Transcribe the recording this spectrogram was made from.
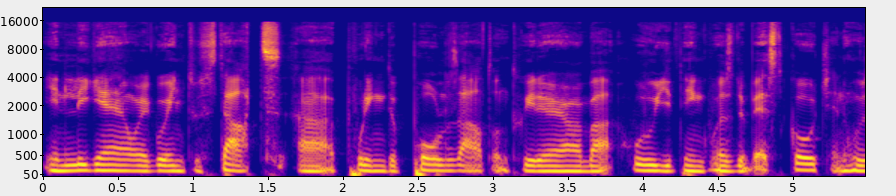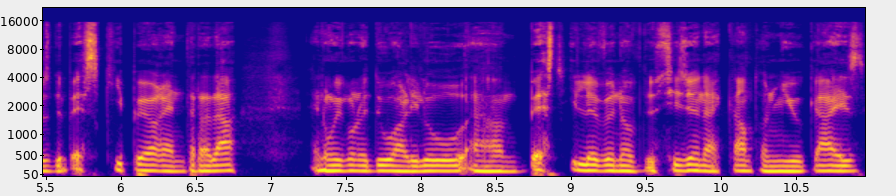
in Ligue 1. We're going to start uh, putting the polls out on Twitter about who you think was the best coach and who's the best keeper and da da. And we're going to do our little um, best 11 of the season. I count on you guys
